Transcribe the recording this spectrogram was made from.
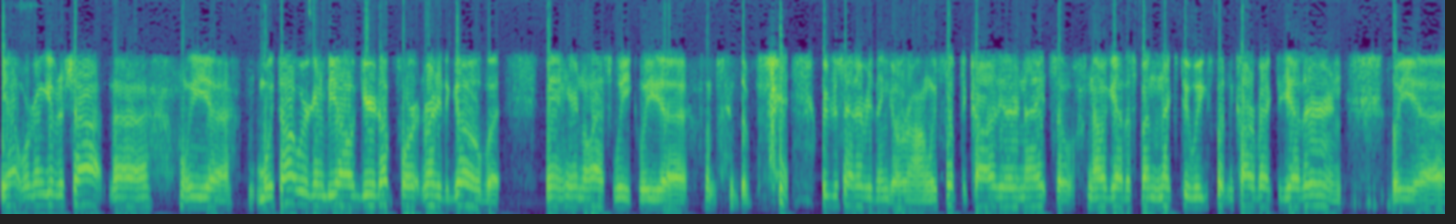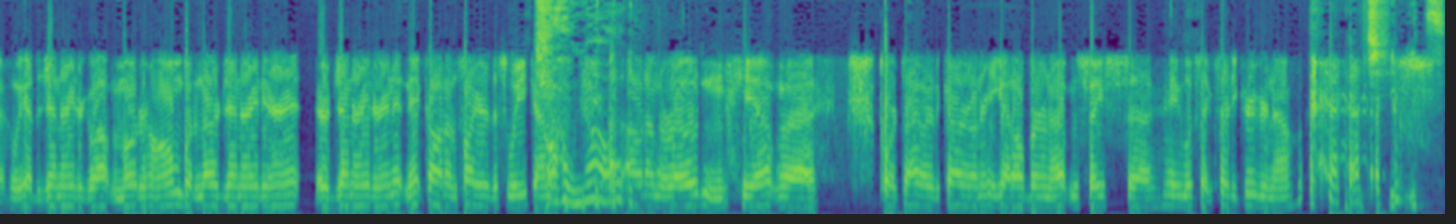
yeah, we're gonna give it a shot. Uh, we uh, we thought we were gonna be all geared up for it and ready to go, but man, here in the last week, we uh, the, we've just had everything go wrong. We flipped the car the other night, so now we got to spend the next two weeks putting the car back together. And we uh, we had the generator go out in the motorhome, put another generator in it or generator in it, and it caught on fire this week. On, Oh, no. out on the road, and yeah. Uh, Poor Tyler, the car owner, he got all burned up. His face, uh, he looks like Freddy Krueger now. Jeez.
